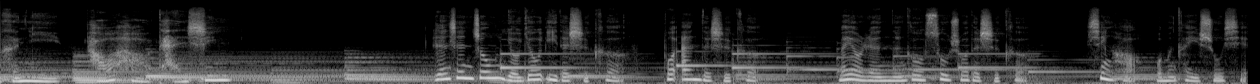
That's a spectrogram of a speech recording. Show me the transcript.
和你好好谈心。人生中有优异的时刻，不安的时刻，没有人能够诉说的时刻。幸好我们可以书写，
